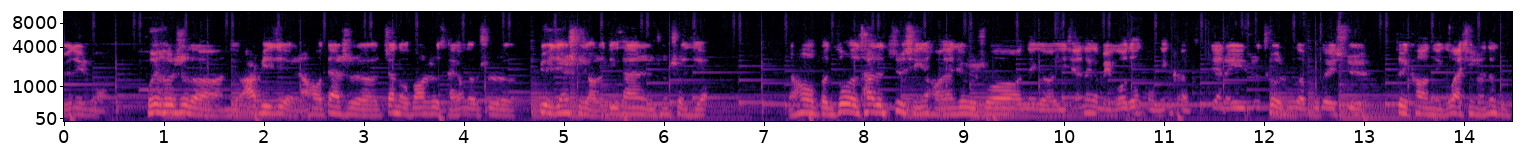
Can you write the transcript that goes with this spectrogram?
于那种回合制的那个 RPG，然后但是战斗方式采用的是越肩视角的第三人称射击。然后本作它的剧情好像就是说，那个以前那个美国总统林肯组建了一支特殊的部队去对抗那个外星人的故事。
